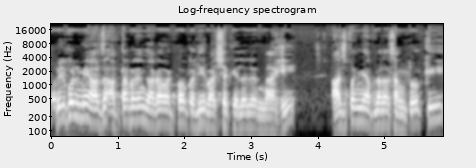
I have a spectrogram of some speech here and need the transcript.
बिलकुल मी आज आतापर्यंत जागा वाटपाव कधी भाष्य केलेलं नाही. आज पण मी आपल्याला सांगतो की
